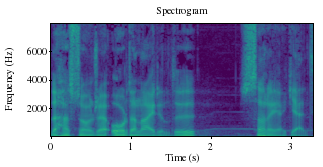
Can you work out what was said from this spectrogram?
Daha sonra oradan ayrıldı, saraya geldi.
